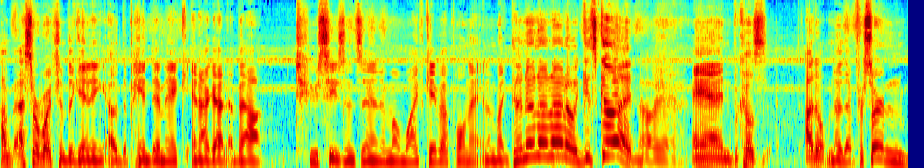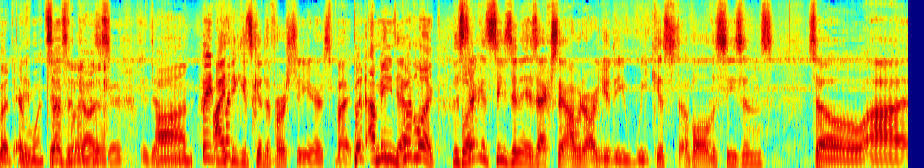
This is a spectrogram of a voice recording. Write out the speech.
I I started watching at the beginning of the pandemic, and I got about two seasons in, and my wife gave up on it, and I'm like, no, no, no, no, no, it gets good. Oh, yeah. and because I don't know that for certain, but everyone says it does. good. It definitely Um, is. but- I but- think it's good the first two years, but But, I mean, it but definitely- look, the look. second season is actually I would argue the weakest of all the seasons. So uh,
